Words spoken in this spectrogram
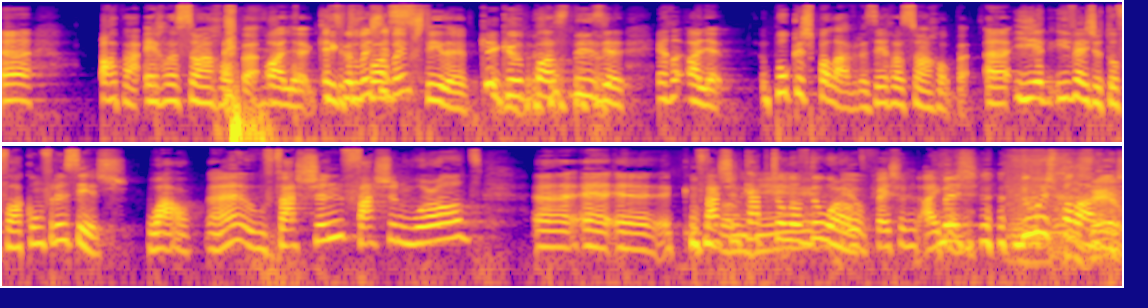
Uh, opa, em relação à roupa, olha... Que é que tu vais posso... ser bem vestida. O que é que eu posso dizer? Olha, poucas palavras em relação à roupa. Uh, e, e, veja, eu estou a falar com um francês. Uau! Uh, fashion, fashion world, uh, uh, Fashion Capital of the World. Mas duas palavras.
